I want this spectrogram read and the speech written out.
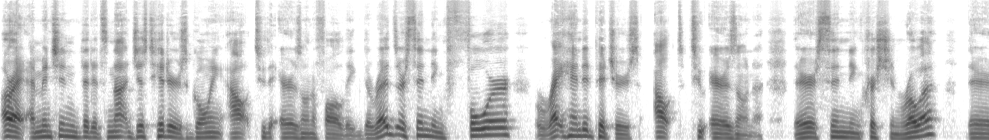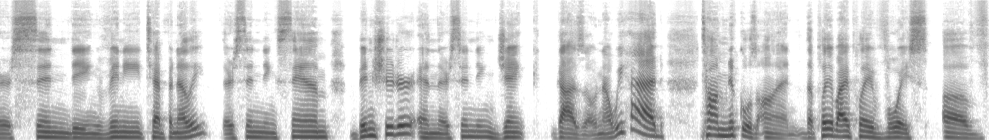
All right, I mentioned that it's not just hitters going out to the Arizona Fall League. The Reds are sending four right handed pitchers out to Arizona. They're sending Christian Roa. They're sending Vinny Timpanelli. They're sending Sam Benschoter, and they're sending Jank Gazo. Now, we had Tom Nichols on, the play by play voice of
